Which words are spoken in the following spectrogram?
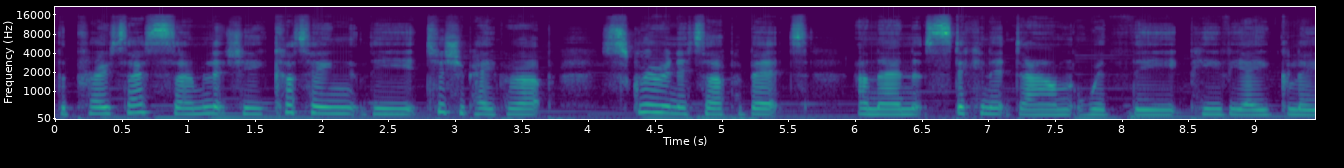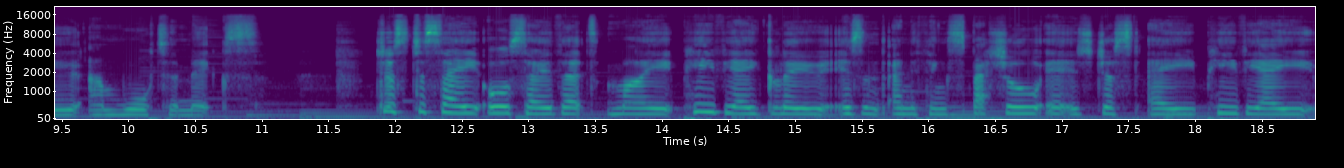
the process. So I'm literally cutting the tissue paper up, screwing it up a bit and then sticking it down with the PVA glue and water mix. Just to say also that my PVA glue isn't anything special, it is just a PVA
